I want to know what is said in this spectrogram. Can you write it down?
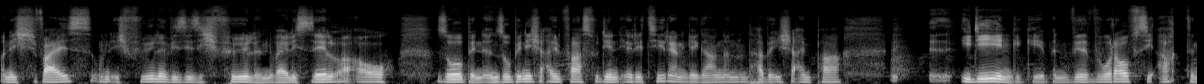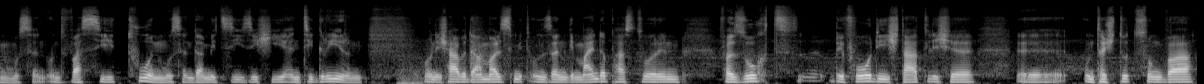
und ich weiß und ich fühle, wie sie sich fühlen, weil ich selber auch so bin. Und so bin ich einfach zu den Eritreern gegangen und habe ich ein paar Ideen gegeben, worauf sie achten müssen und was sie tun müssen, damit sie sich hier integrieren. Und ich habe damals mit unseren Gemeindepastoren versucht, bevor die staatliche äh, Unterstützung war,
